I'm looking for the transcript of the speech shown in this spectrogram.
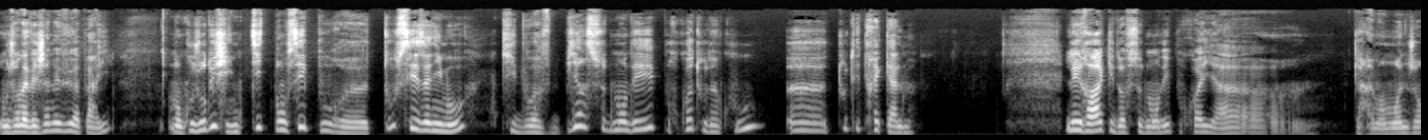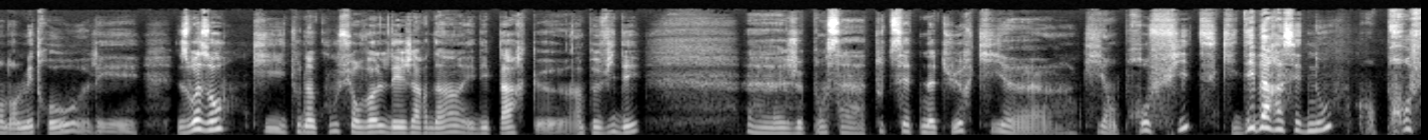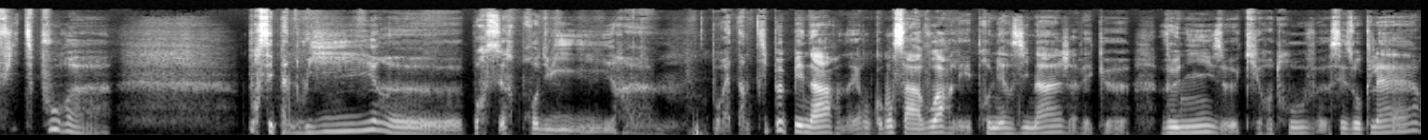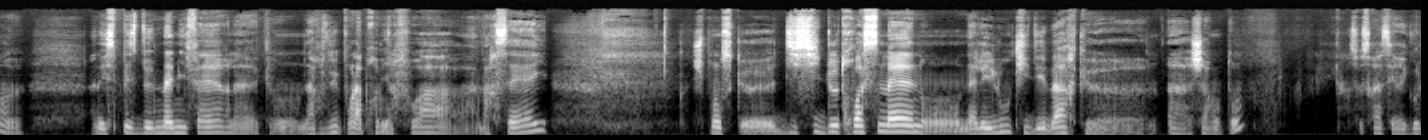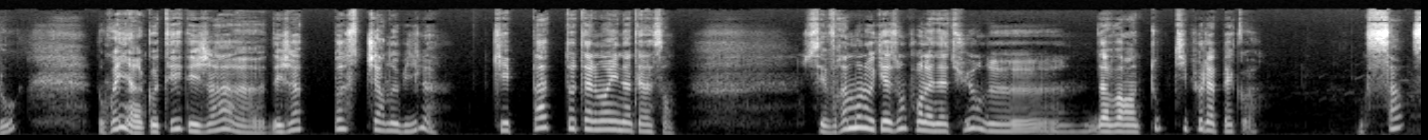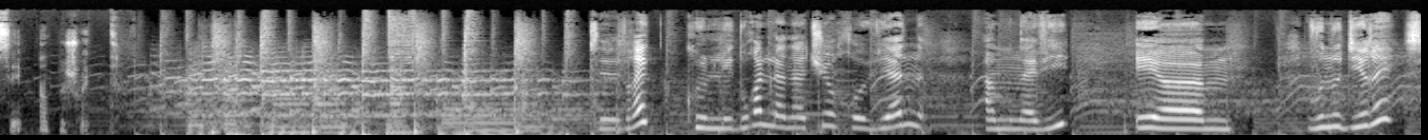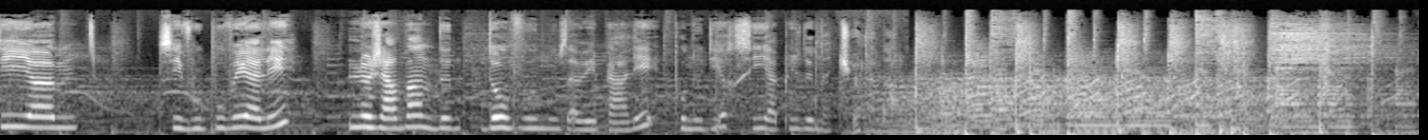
Donc j'en avais jamais vu à Paris. Donc aujourd'hui j'ai une petite pensée pour euh, tous ces animaux qui doivent bien se demander pourquoi tout d'un coup euh, tout est très calme. Les rats qui doivent se demander pourquoi il y a carrément moins de gens dans le métro, les oiseaux qui tout d'un coup survolent des jardins et des parcs euh, un peu vidés. Euh, je pense à toute cette nature qui, euh, qui en profite, qui débarrassée de nous, en profite pour, pour s'épanouir, pour se reproduire, pour être un petit peu peinard. D'ailleurs, on commence à avoir les premières images avec Venise qui retrouve ses eaux claires un espèce de mammifère qu'on a revu pour la première fois à Marseille. Je pense que d'ici deux, trois semaines, on a les loups qui débarquent euh, à Charenton. Ce sera assez rigolo. Donc oui, il y a un côté déjà, euh, déjà post-Tchernobyl qui est pas totalement inintéressant. C'est vraiment l'occasion pour la nature de d'avoir un tout petit peu la paix, quoi. Donc ça, c'est un peu chouette. Que les droits de la nature reviennent, à mon avis. Et euh, vous nous direz si, euh, si vous pouvez aller le jardin dont vous nous avez parlé pour nous dire s'il y a plus de nature là-bas.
